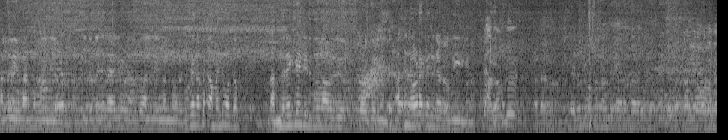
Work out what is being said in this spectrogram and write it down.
നല്ല തീരുമാനം എന്നുള്ള രീതിയിലാണ് പറഞ്ഞു സീറ്റ് ബേജന്റായാലും എടുത്തപ്പോൾ നല്ല തീരുമാനം എന്ന് പറയുന്നത്. പക്ഷേ അതിനകത്ത് കമന്റ് മൊത്തം നന്ദനയ്ക്ക് വേണ്ടി എടുത്തതെന്ന് അവർ ടോക്ക് വരുന്നുണ്ട്. അതിനോടൊക്കെ എന്തിനാണ് പ്രതികരിക്കുന്നത് ഇല്ല അത് നമുക്ക് വരും ദിവസങ്ങളിൽ ഞാൻ എന്താണെങ്കിലും അതിനോടൊക്കെ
